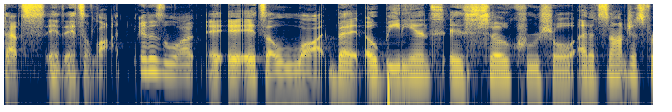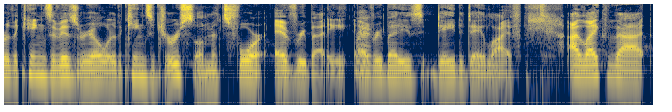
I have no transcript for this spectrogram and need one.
that's it, it's a lot it is a lot it, it- it's a lot, but obedience is so crucial. And it's not just for the kings of Israel or the kings of Jerusalem, it's for everybody, Right. everybody's day to day life. I like that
